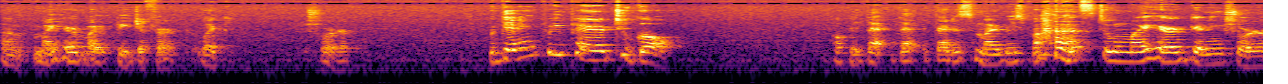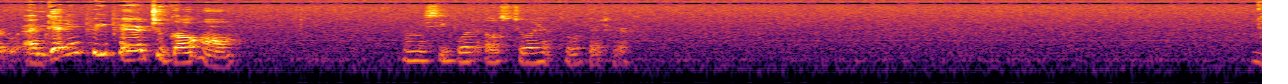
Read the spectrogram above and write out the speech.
Um, my hair might be different, like shorter. We're getting prepared to go. Okay, that, that, that is my response to my hair getting shorter. I'm getting prepared to go home. Let me see, what else do I have to look at here? We?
